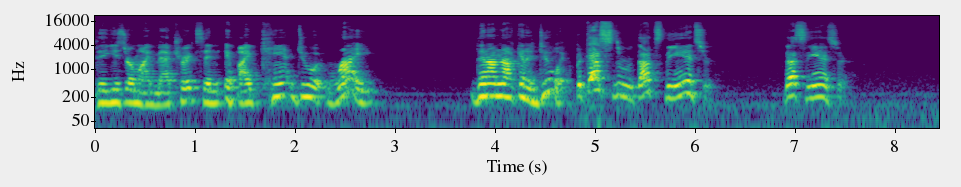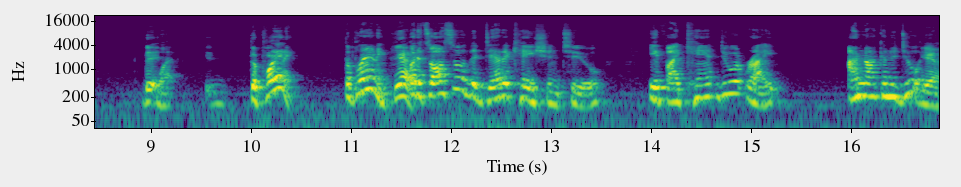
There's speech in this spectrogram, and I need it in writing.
these are my metrics and if I can't do it right, then I'm not going to do it. But that's the that's the answer. That's the answer. The, What? The planning. The planning. Yeah. But it's also the dedication to if I can't do it right, I'm not going to do it. Yeah.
